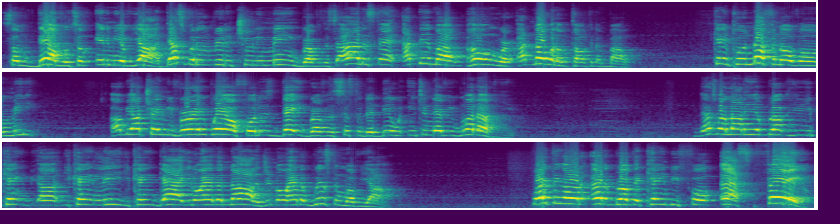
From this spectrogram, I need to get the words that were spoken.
some devil, some enemy of Yah. That's what it really truly means, brothers. I understand. I did my homework. I know what I'm talking about. Can't put nothing over on me. I'll be y'all trained me very well for this day, brothers and sisters, to deal with each and every one of you. That's why a lot of your brothers, you, can't uh, you can't lead, you can't guide, you don't have the knowledge, you don't have the wisdom of Yah. One thing all the other brothers that came before us failed.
